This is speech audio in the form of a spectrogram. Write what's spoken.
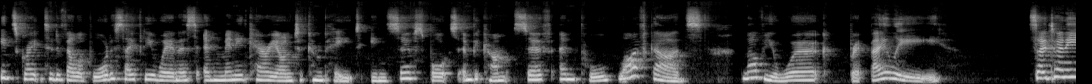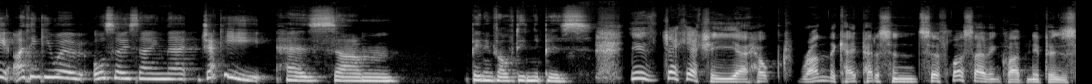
It's great to develop water safety awareness and many carry on to compete in surf sports and become surf and pool lifeguards. Love your work, Brett Bailey. So, Tony, I think you were also saying that Jackie has um, been involved in Nippers. Yes, Jackie actually uh, helped run the Cape Patterson Surf Life Saving Club Nippers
